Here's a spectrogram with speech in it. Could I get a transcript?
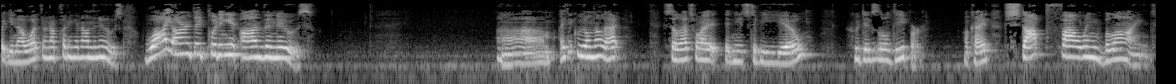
but you know what? They're not putting it on the news. Why aren't they putting it on the news? Um, I think we all know that. So that's why it needs to be you who digs a little deeper. Okay? Stop following blind.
